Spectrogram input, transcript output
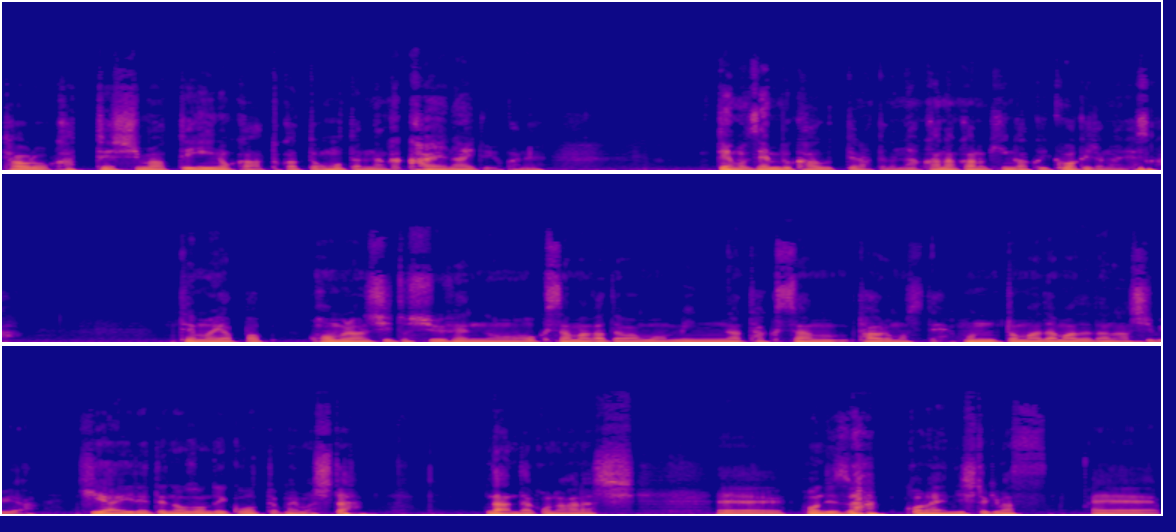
タオルを買ってしまっていいのかとかって思ったらなんか買えないというかね。でも全部買うってなったらなかなかの金額いくわけじゃないですか。でもやっぱホームランシート周辺の奥様方はもうみんなたくさんタオル持っててほんとまだまだだな渋谷。気合入れて臨んでいこうって思いました。なんだこの話、えー、本日はこの辺にしときます、えー、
